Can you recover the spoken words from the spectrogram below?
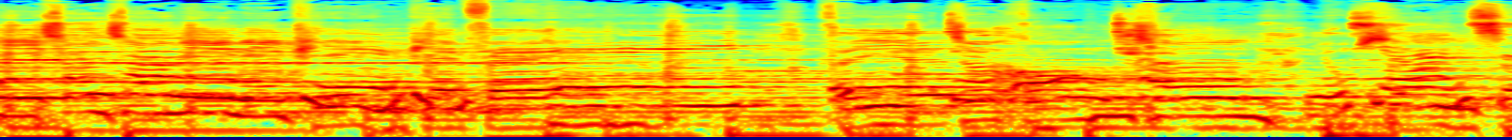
你缠缠绵绵翩翩飞，飞越这红尘又相随，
